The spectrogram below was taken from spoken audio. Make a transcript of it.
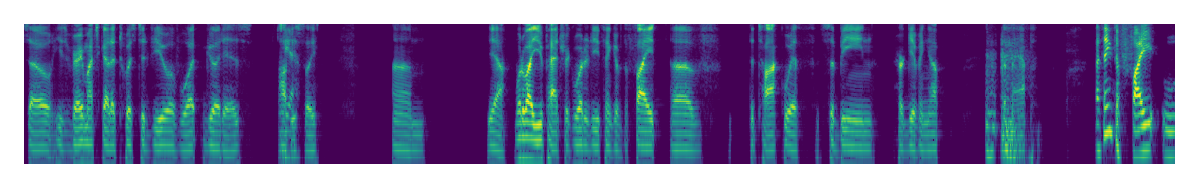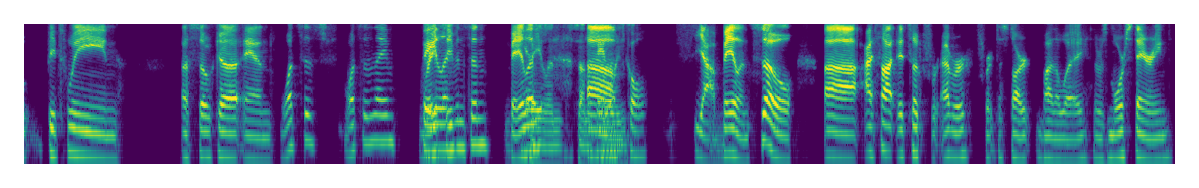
So he's very much got a twisted view of what good is, Yeah. obviously. Um, yeah. What about you, Patrick? What did you think of the fight of the talk with Sabine, her giving up the map? I think the fight w- between Ahsoka and what's his what's his name? Ray Balin. Stevenson? Balin. Balin, son of Um, Balin. Balin's skull. Yeah, Balin. So uh I thought it took forever for it to start, by the way. There was more staring, We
